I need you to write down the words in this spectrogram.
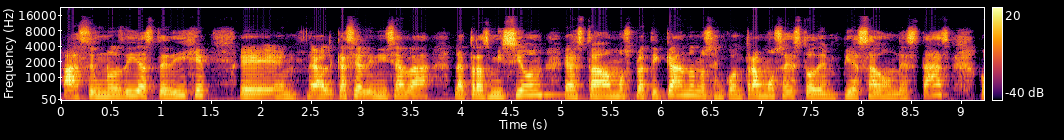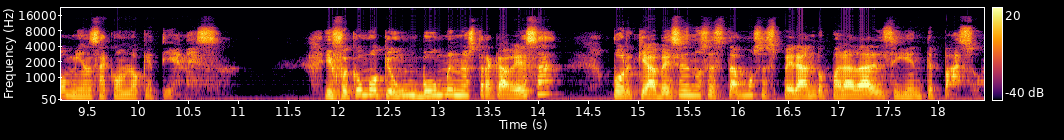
Hace unos días te dije, eh, casi al iniciar la, transmisión, estábamos platicando, nos encontramos esto de empieza donde estás, comienza con lo que tienes. Y fue como que un boom en nuestra cabeza, porque a veces nos estamos esperando para dar el siguiente paso.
